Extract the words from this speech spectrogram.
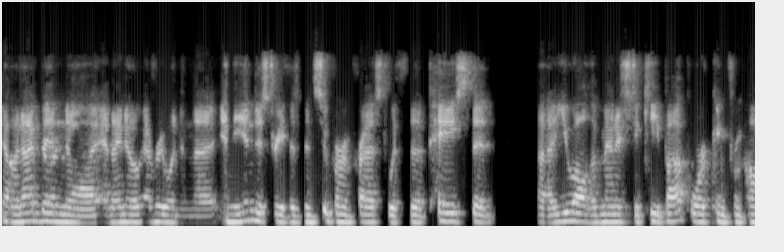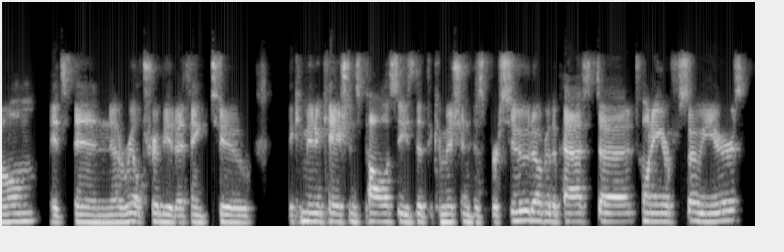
No, and I've been, uh, and I know everyone in the in the industry has been super impressed with the pace that uh, you all have managed to keep up working from home. It's been a real tribute, I think, to the communications policies that the commission has pursued over the past uh, 20 or so years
